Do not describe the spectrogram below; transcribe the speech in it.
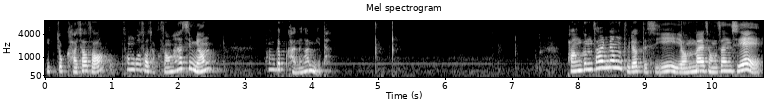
이쪽 가셔서 청구서 작성하시면 환급 가능합니다. 방금 설명드렸듯이 연말 정산 시에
